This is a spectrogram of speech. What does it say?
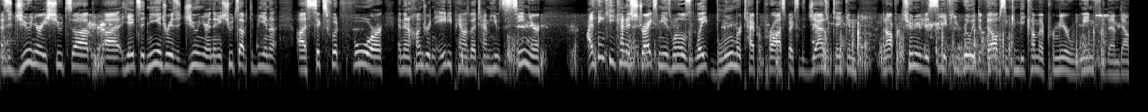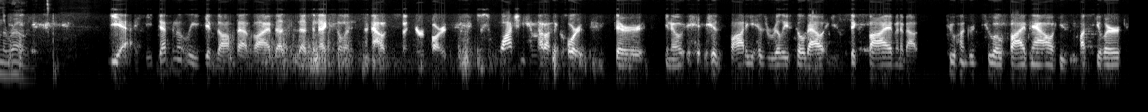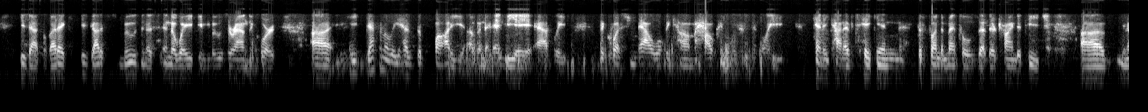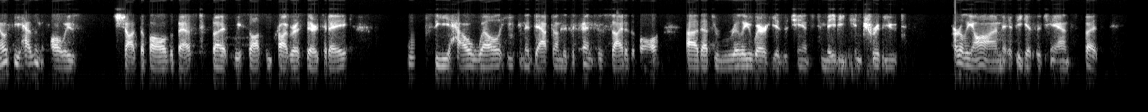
As a junior, he shoots up. Uh, he hates a knee injury as a junior, and then he shoots up to being a, a six foot four, and then 180 pounds by the time he was a senior. I think he kind of strikes me as one of those late bloomer type of prospects that the Jazz are taking an opportunity to see if he really develops and can become a premier wing for them down the road. Yeah, he definitely gives off that vibe. That's that's an excellent analysis on your part. Just watching him out on the court, there, you know, his body has really filled out. He's six five and about 200, 205 now. He's muscular. He's athletic. He's got a smoothness in the way he moves around the court. Uh, he definitely has the body of an NBA athlete. The question now will become how consistently can he kind of take in the fundamentals that they're trying to teach. Uh, you know, he hasn't always shot the ball the best, but we saw some progress there today. See how well he can adapt on the defensive side of the ball. Uh, that's really where he has a chance to maybe contribute early on if he gets a chance. But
